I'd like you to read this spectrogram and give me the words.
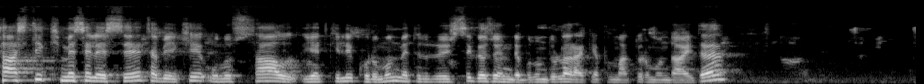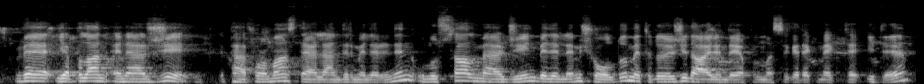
Tasdik meselesi tabii ki ulusal yetkili kurumun metodolojisi göz önünde bulundurularak yapılmak durumundaydı. Ve yapılan enerji performans değerlendirmelerinin ulusal merciğin belirlemiş olduğu metodoloji dahilinde yapılması gerekmekte idi.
